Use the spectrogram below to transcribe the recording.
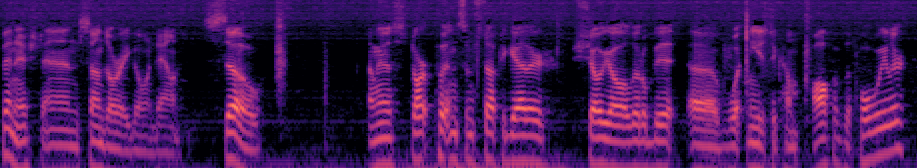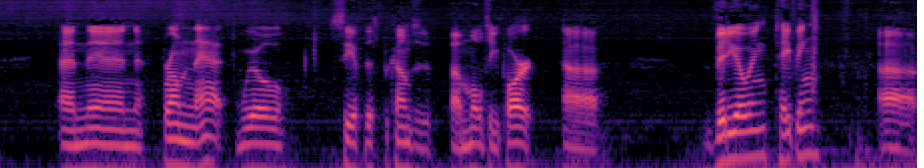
finished and sun's already going down. So I'm going to start putting some stuff together, show y'all a little bit of what needs to come off of the four-wheeler. And then from that, we'll see if this becomes a, a multi-part uh, videoing, taping, uh,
